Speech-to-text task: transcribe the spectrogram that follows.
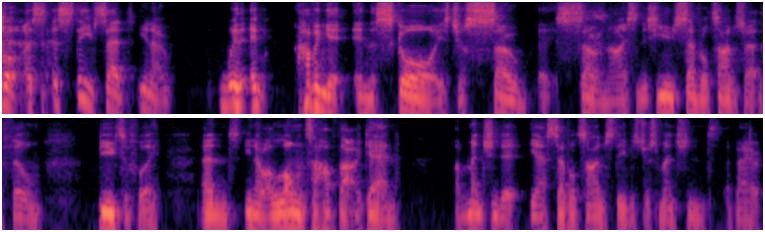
But as, as Steve said, you know, with it, having it in the score is just so it's so nice, and it's used several times throughout the film beautifully. And you know, I long to have that again. I've mentioned it, yeah, several times. Steve has just mentioned about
